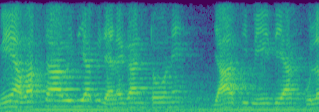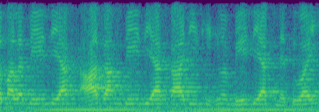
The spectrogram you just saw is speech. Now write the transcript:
මේ අවස්ථාවේදී අපි දැනගන්න ඕනේ ಜಾති ભેදයක්, කුලබල ભેදයක්, ආගම් ભેදයක් ආදී කිසිම ભેදයක් නැතුවයි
